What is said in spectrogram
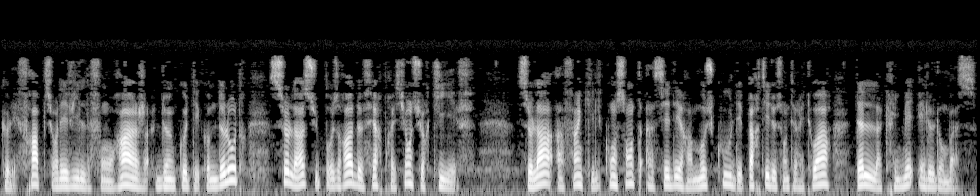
que les frappes sur les villes font rage d'un côté comme de l'autre, cela supposera de faire pression sur Kiev. Cela afin qu'il consente à céder à Moscou des parties de son territoire, telles la Crimée et le Donbass.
